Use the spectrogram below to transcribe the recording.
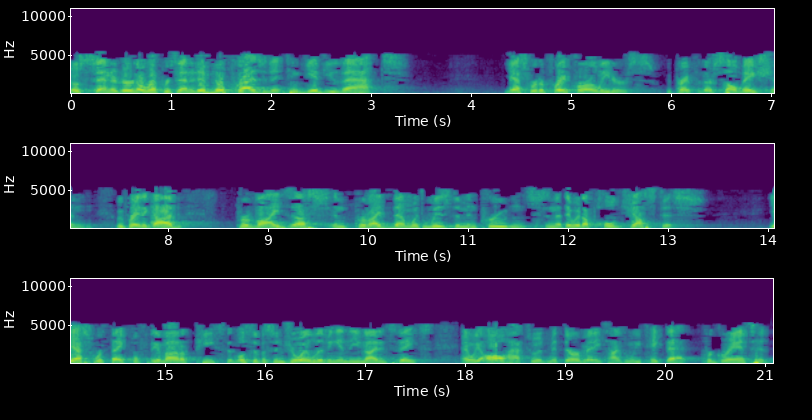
no senator, no representative, no president can give you that. Yes, we're to pray for our leaders. We pray for their salvation. We pray that God provides us and provides them with wisdom and prudence and that they would uphold justice. Yes, we're thankful for the amount of peace that most of us enjoy living in the United States. And we all have to admit there are many times when we take that for granted.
